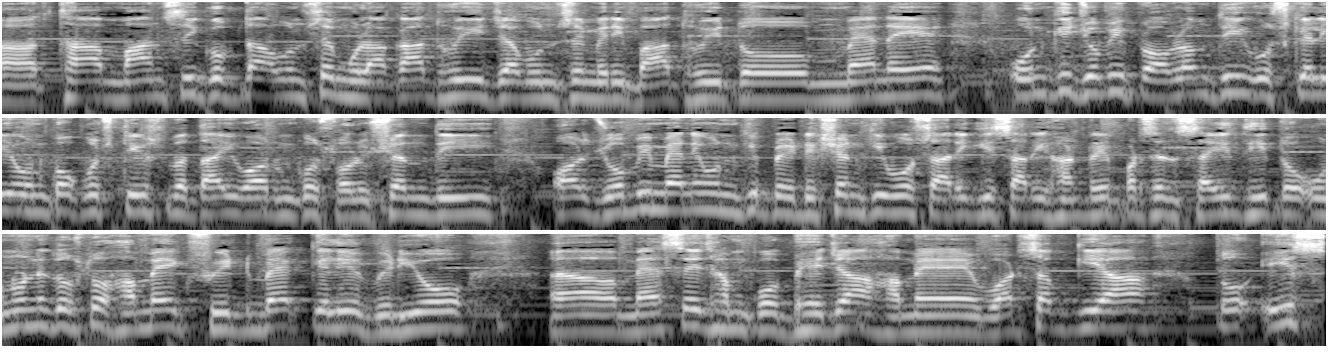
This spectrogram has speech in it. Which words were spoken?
था मानसी गुप्ता, उनसे मुलाकात हुई। जब उनसे मेरी बात हुई तो मैंने उनकी जो भी प्रॉब्लम थी, उसके लिए उनको कुछ टिप्स बताई और उनको सॉल्यूशन दी। और जो भी मैंने उनकी प्रेडिक्शन की, वो सारी की सारी हंड्रेड परसेंट सही थी। तो उन्होंने दोस्तों, हमें एक फीडबैक के लिए वीडियो मैसेज हमको भेजा, हमें व्हाट्सअप किया। तो इस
